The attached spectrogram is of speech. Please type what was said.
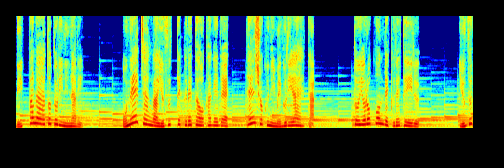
立派な跡取りになり、お姉ちゃんが譲ってくれたおかげで、天職に巡り会えた。と喜んでくれている。譲っ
